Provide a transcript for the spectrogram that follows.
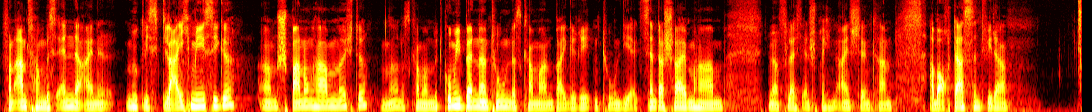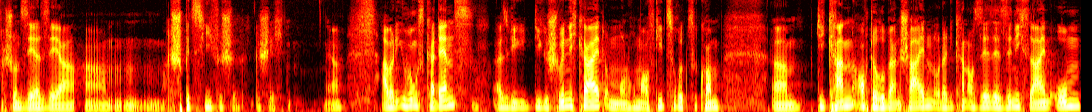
von Anfang bis Ende eine möglichst gleichmäßige ähm, Spannung haben möchte. Ne, das kann man mit Gummibändern tun, das kann man bei Geräten tun, die Exzenterscheiben haben, die man vielleicht entsprechend einstellen kann. Aber auch das sind wieder schon sehr, sehr ähm, spezifische Geschichten. Ja. Aber die Übungskadenz, also die, die Geschwindigkeit, um nochmal auf die zurückzukommen, ähm, die kann auch darüber entscheiden oder die kann auch sehr, sehr sinnig sein, um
